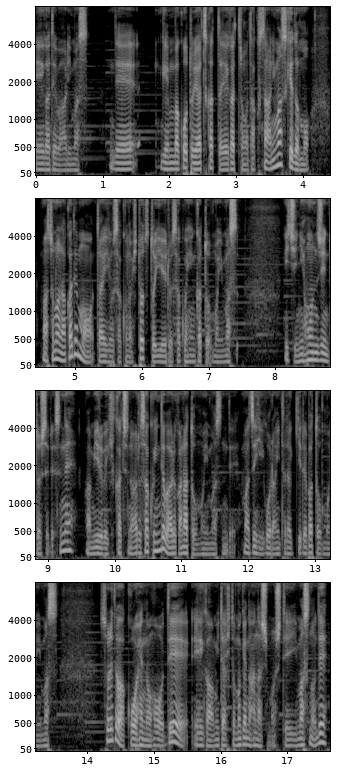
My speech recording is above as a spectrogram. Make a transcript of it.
映画ではあります。で、原爆を取り扱った映画っていうのもたくさんありますけども、まあ、その中でも代表作の一つと言える作品かと思います。一日本人としてですね、まあ、見るべき価値のある作品ではあるかなと思いますんで、まあ、ぜひご覧いただければと思います。それでは後編の方で映画を見た人向けの話もしていますので、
